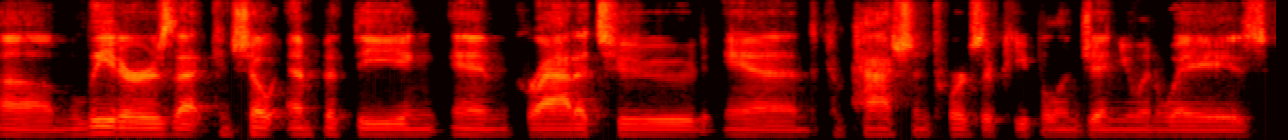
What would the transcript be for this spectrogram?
um, leaders that can show empathy and, and gratitude and compassion towards their people in genuine ways.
